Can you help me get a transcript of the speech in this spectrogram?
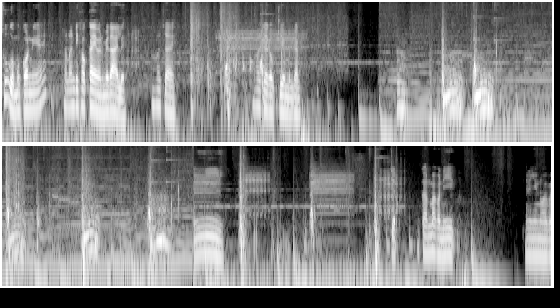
สู้กับมังกรไงทั้งนั้นที่เข้าใกล้มันไม่ได้เลยไม่เข้าใจไม่เข้าใจกับเกมเหมือนกันนี่เจ็ดการมากกว่านี้อีกแค่นี้ยังน้อยไป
